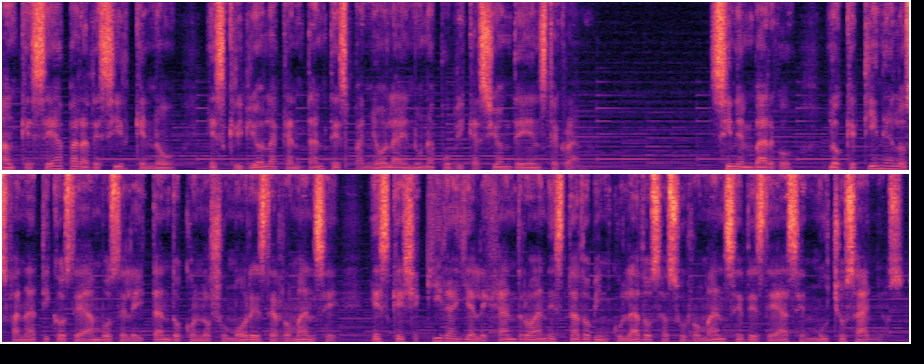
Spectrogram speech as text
aunque sea para decir que no, escribió la cantante española en una publicación de Instagram. Sin embargo, lo que tiene a los fanáticos de ambos deleitando con los rumores de romance es que Shakira y Alejandro han estado vinculados a su romance desde hace muchos años.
